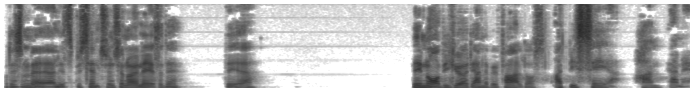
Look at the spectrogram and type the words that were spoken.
Og det, som er lidt specielt, synes jeg, når jeg læser det, det er, det er når vi gør det, han har befalt os, at vi ser, han er med.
